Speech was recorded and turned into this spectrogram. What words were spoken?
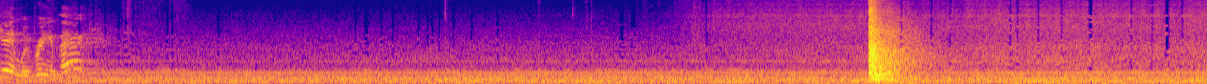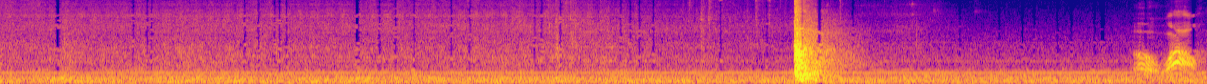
Okay, and we bring it back. Oh, wow.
